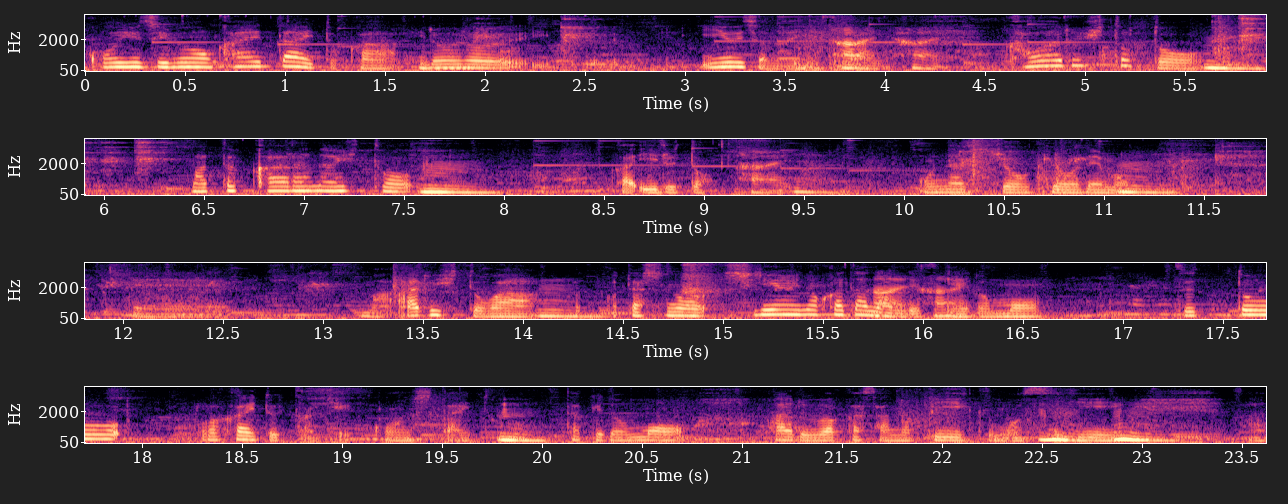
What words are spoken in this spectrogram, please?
こういう自分を変えたいとかいろいろ言うじゃないですか、はいはい、変わる人と、全く変わらない人がいると、はい、同じ状況でも。でまあ、ある人は、私の知り合いの方なんですけれども、はいはい、ずっと若い時から結婚したいと、うん、だけどもある若さのピークも過ぎ、うんうん、あの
